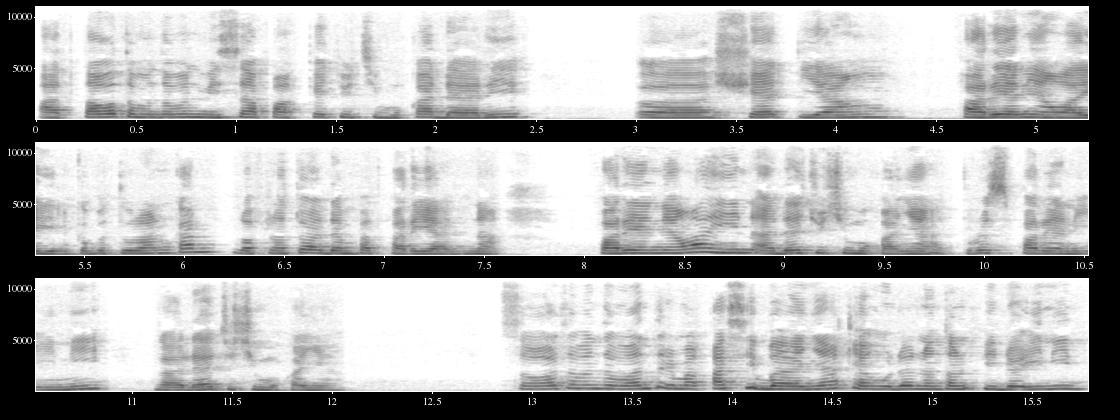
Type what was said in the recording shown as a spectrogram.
atau teman-teman bisa pakai cuci muka dari uh, shade yang varian yang lain. Kebetulan kan Love Nato ada empat varian. Nah varian yang lain ada cuci mukanya. Terus varian ini nggak ada cuci mukanya. So, teman-teman, terima kasih banyak yang udah nonton video ini,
